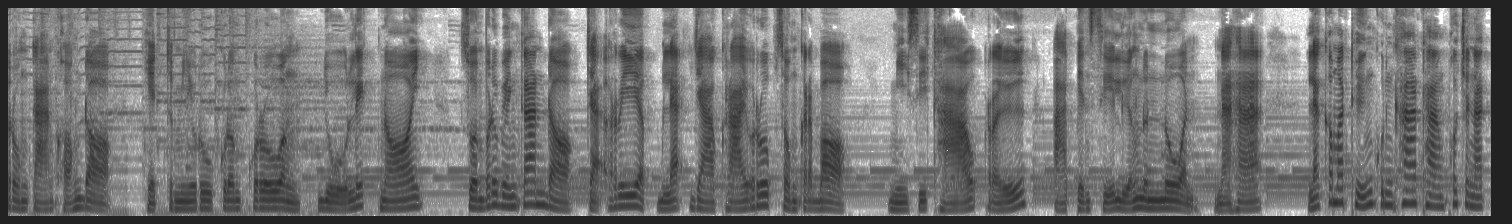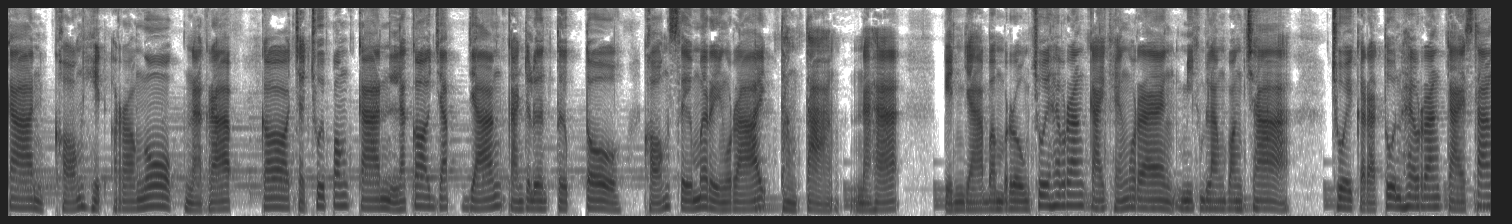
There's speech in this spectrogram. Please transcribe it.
ตรงกลางของดอก เห็ดจะมีรูกรวงๆอยู่เล็กน้อย ส่วนบริเวณก้านดอกจะเรียบและยาวคล้ายรูปทรงกระบอก มีสีขาวหรืออาจเป็นสีเหลืองนวลๆนะฮะ และก็มาถึงคุณค่าทางโภชนาการของเห็ดระโงกนะครับ ก็จะช่วยป้องกันและก็ยับยั้งการเจริญเติบโตของเซลล์มะเร็งร้ายต่างๆนะฮะ เป็นยาบำรุงช่วยให้ร่างกายแข็งแรง มีกำลังวังชา ช่วยกระตุ้นให้ร่างกายสร้าง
